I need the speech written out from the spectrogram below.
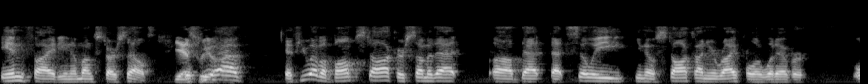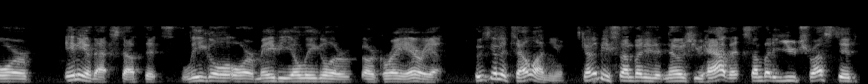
infighting amongst ourselves. Yes, if we you are. have if you have a bump stock or some of that uh, that that silly you know stock on your rifle or whatever, or any of that stuff that's legal or maybe illegal or, or gray area, who's going to tell on you? It's going to be somebody that knows you have it, somebody you trusted,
